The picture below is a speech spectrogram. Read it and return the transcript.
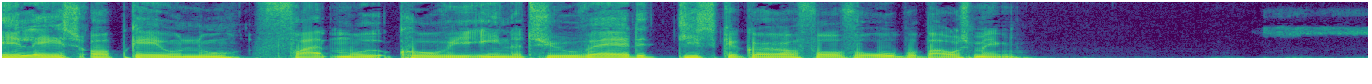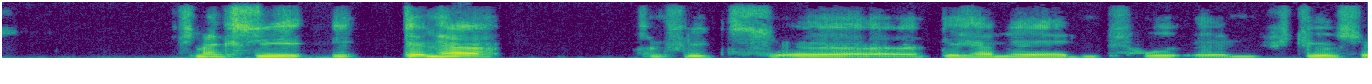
LA's opgave nu frem mod KV21? Hvad er det, de skal gøre for at få ro på bagsmængen? Man kan sige, i den her konflikt, øh, det her med, at øh, en bestyrelse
